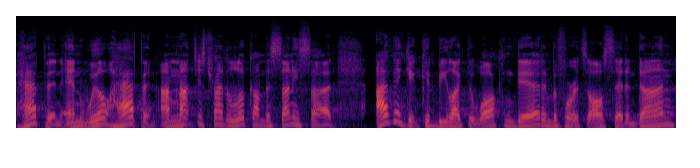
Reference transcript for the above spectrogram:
happen and will happen. I'm not just trying to look on the sunny side. I think it could be like The Walking Dead, and before it's all said and done,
